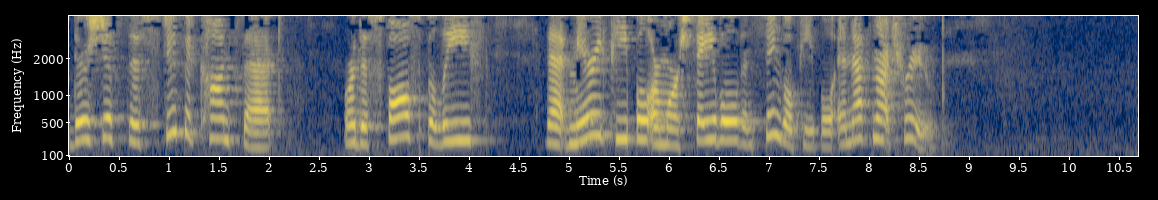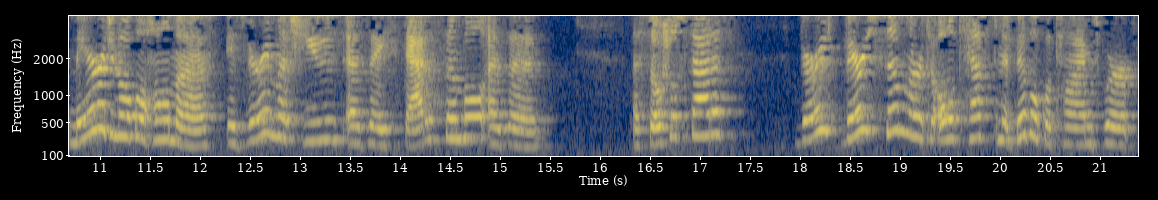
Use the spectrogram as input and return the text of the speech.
there's just this stupid concept or this false belief that married people are more stable than single people, and that's not true. Marriage in Oklahoma is very much used as a status symbol, as a, a social status. Very, very similar to Old Testament biblical times where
